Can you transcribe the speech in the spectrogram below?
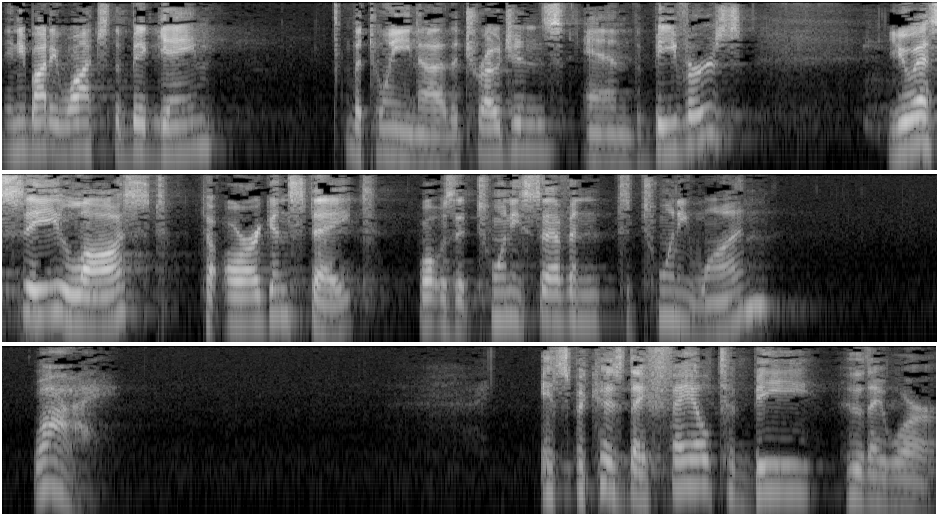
anybody watch the big game between uh, the Trojans and the Beavers? USC lost to Oregon State what was it, 27 to 21? Why? It's because they failed to be who they were.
